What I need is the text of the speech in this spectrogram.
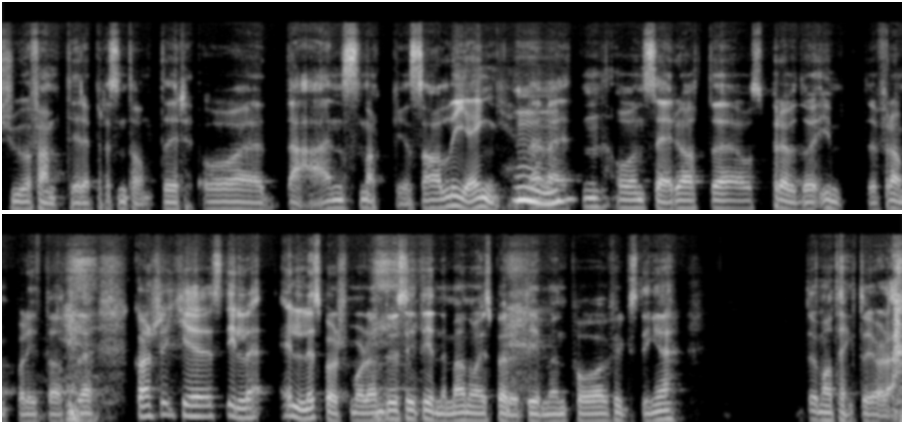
57 representanter, og eh, det er en snakkesalig gjeng, det Mm. vet en. Og en ser jo at oss prøvde å ymte frampå litt at uh, kanskje ikke stille alle spørsmålene du sitter inne med nå i spørretimen på fylkestinget. De har tenkt å gjøre det.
